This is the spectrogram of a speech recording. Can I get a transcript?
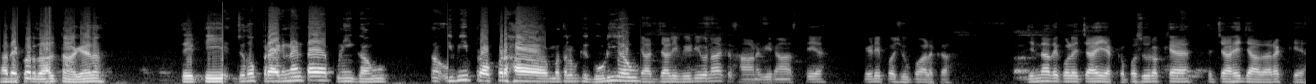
ਆ ਦੇਖੋ ਰਿਜ਼ਲਟ ਆ ਗਿਆ ਇਹਦਾ। ਤੇ ਟੀ ਜਦੋਂ ਪ੍ਰੈਗਨੈਂਟ ਹੈ ਆਪਣੀ ਗਾਊ ਤਾਂ ਉਹ ਵੀ ਪ੍ਰੋਪਰ ਮਤਲਬ ਕਿ ਗੂੜੀ ਆਊ। ਅੱਜ ਵਾਲੀ ਵੀਡੀਓ ਨਾ ਕਿਸਾਨ ਵੀਰਾਂ ਵਾਸਤੇ ਆ ਜਿਹੜੇ ਪਸ਼ੂ ਪਾਲਕ ਆ। ਜਿਨ੍ਹਾਂ ਦੇ ਕੋਲੇ ਚਾਹੇ ਇੱਕ ਪਸ਼ੂ ਰੱਖਿਆ ਤੇ ਚਾਹੇ ਜ਼ਿਆਦਾ ਰੱਖਿਆ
